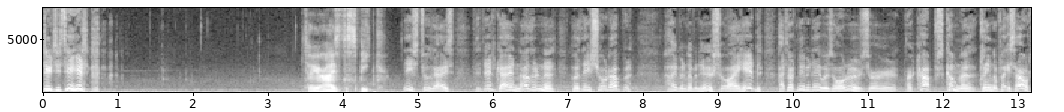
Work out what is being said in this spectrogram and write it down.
Did you see it? Tell your eyes to speak. These two guys, the dead guy and the other, one, uh, they showed up. I've been living here, so I hid. I thought maybe they was owners or, or cops come to clean the place out.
